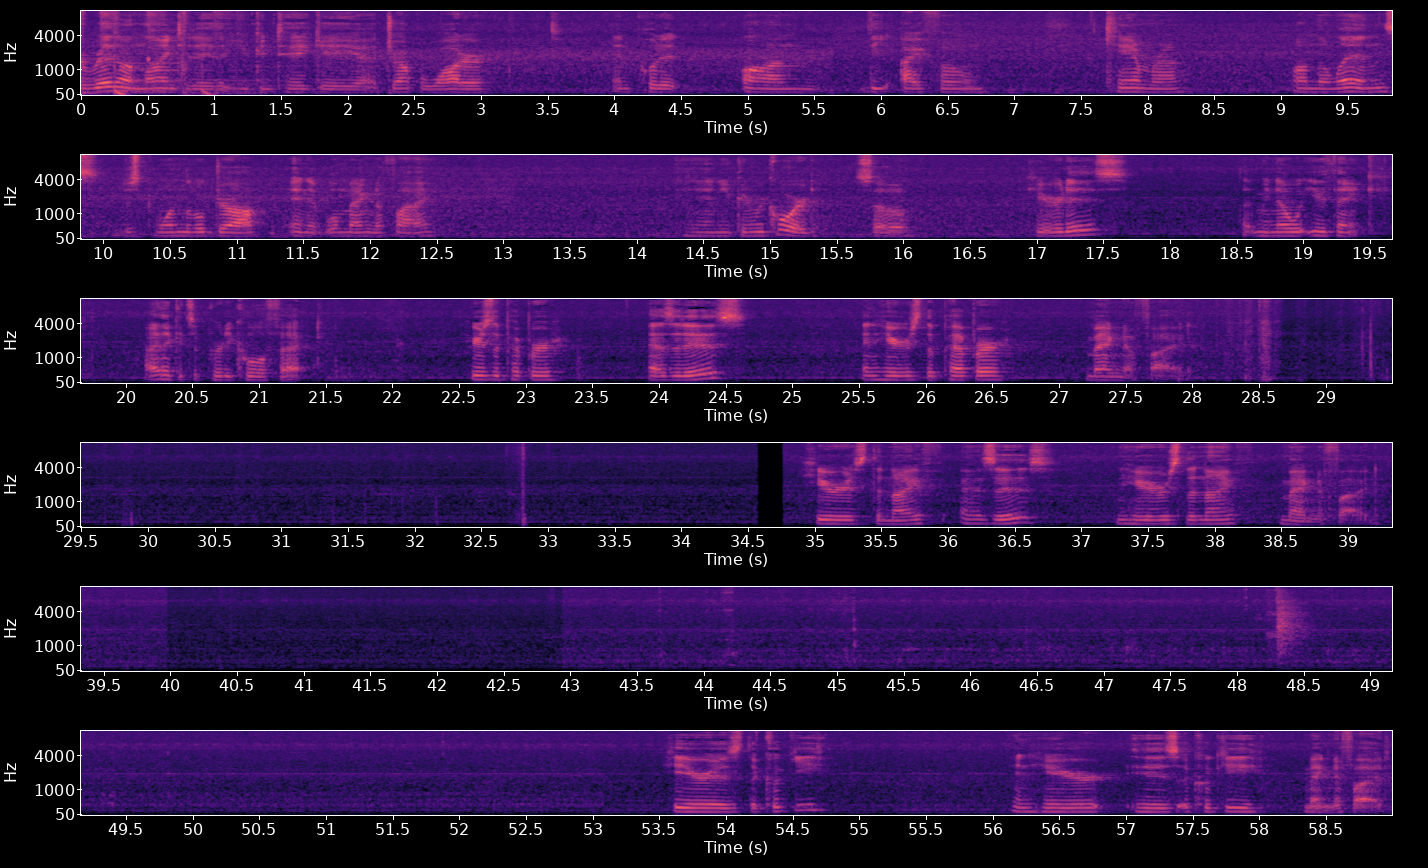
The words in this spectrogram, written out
read online today that you can take a uh, drop of water and put it on the iPhone camera on the lens, just one little drop, and it will magnify and you can record. So here it is. Let me know what you think. I think it's a pretty cool effect. Here's the pepper as it is, and here's the pepper magnified. Here is the knife as is, and here's the knife magnified. Here is the cookie, and here is a cookie magnified.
